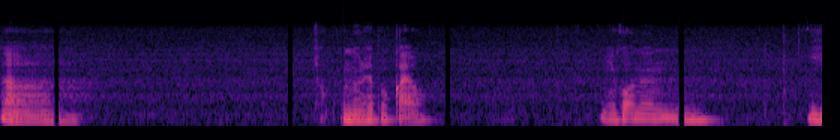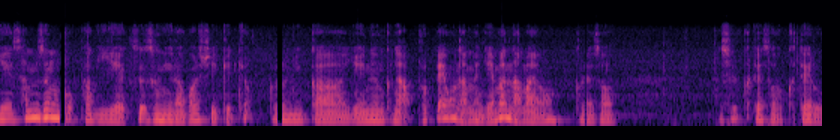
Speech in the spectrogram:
아, 적분을 해볼까요? 이거는 2의 3승 곱하기 2의 x승이라고 할 수 있겠죠? 그러니까 얘는 그냥 앞으로 빼고 나면 얘만 남아요. 그래서 사실 그래서 그대로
